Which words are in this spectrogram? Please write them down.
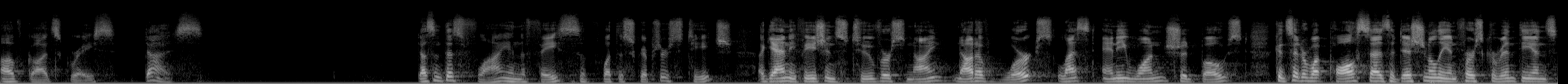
of God's grace does. Doesn't this fly in the face of what the scriptures teach? Again, Ephesians 2, verse 9, not of works, lest anyone should boast. Consider what Paul says additionally in 1 Corinthians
